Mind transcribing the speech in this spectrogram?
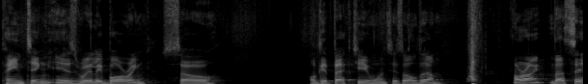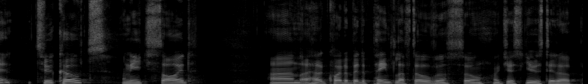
Painting is really boring, so I'll get back to you once it's all done. All right, that's it. Two coats on each side. And I had quite a bit of paint left over, so I just used it up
